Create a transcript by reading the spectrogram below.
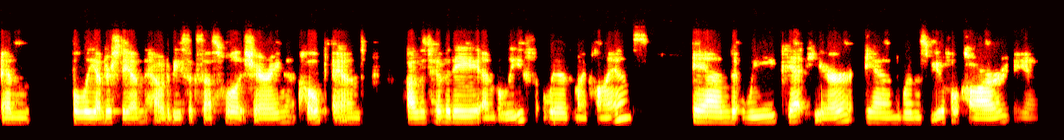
and fully understand how to be successful at sharing hope and positivity and belief with my clients. And we get here and we're in this beautiful car and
